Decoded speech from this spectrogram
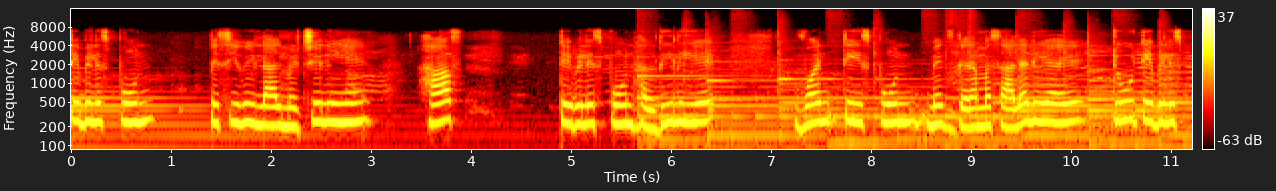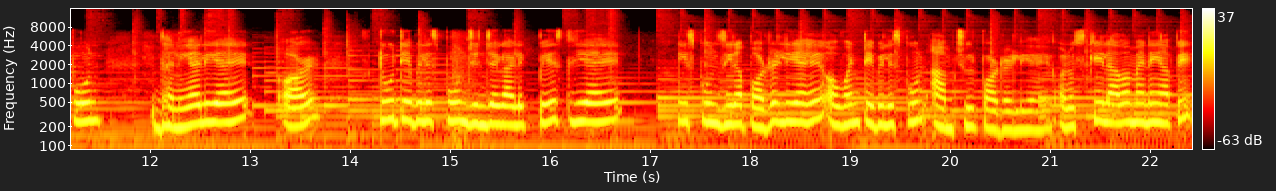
टेबल स्पून पिसी हुई लाल मिर्चें ली हैं। हाफ़ टेबल स्पून हल्दी ली है वन टीस्पून मिक्स गरम मसाला लिया है टू टेबल स्पून धनिया लिया है और two tablespoon ginger garlic paste लिया है टी स्पून ज़ीरा पाउडर लिया है और वन टेबल स्पून आमचूर पाउडर लिया है और उसके अलावा मैंने यहाँ पे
